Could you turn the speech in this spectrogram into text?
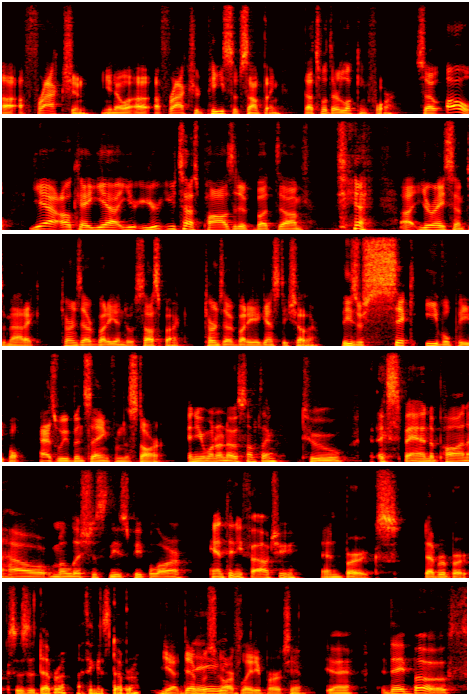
a fraction you know a, a, fractured piece of something that's what they're looking for so oh yeah okay yeah you you, you test positive but um, yeah uh, you're asymptomatic turns everybody into a suspect turns everybody against each other these are sick evil people as we've been saying from the start and you want to know something to expand upon how malicious these people are anthony fauci and Birx Deborah Birx. Is it Deborah? I think it's Deborah. Yeah, Deborah they, Scarf Lady Birx. Yeah. Yeah. They both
